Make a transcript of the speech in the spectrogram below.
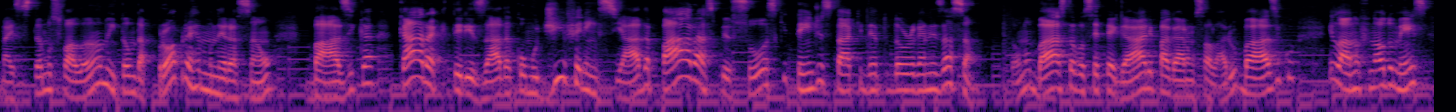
mas estamos falando então da própria remuneração básica, caracterizada como diferenciada para as pessoas que têm destaque dentro da organização. Então não basta você pegar e pagar um salário básico e lá no final do mês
